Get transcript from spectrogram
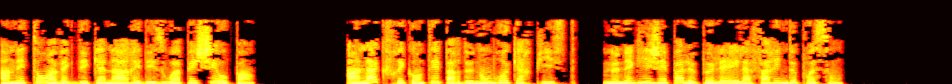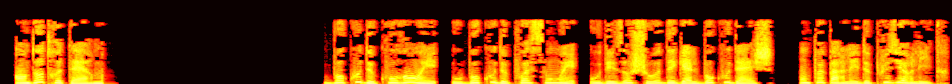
un étang avec des canards et des oies pêchées au pain. Un lac fréquenté par de nombreux carpistes, ne négligez pas le pelet et la farine de poisson. En d'autres termes, beaucoup de courants et, ou beaucoup de poissons et, ou des eaux chaudes égale beaucoup d'èches, on peut parler de plusieurs litres.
